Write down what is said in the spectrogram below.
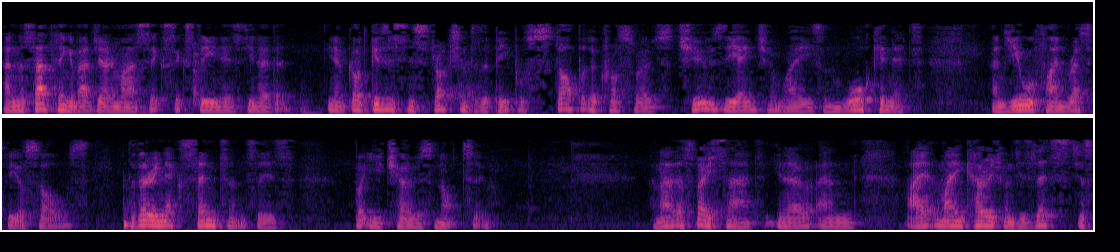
And the sad thing about Jeremiah 6:16 is, you know, that you know God gives this instruction to the people: stop at the crossroads, choose the ancient ways, and walk in it, and you will find rest for your souls. The very next sentence is, but you chose not to. And that's very sad, you know, and I, my encouragement is let's just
